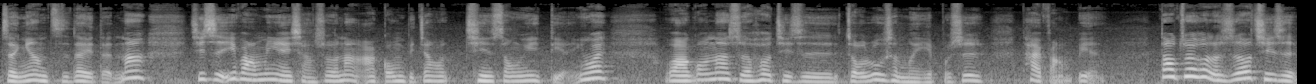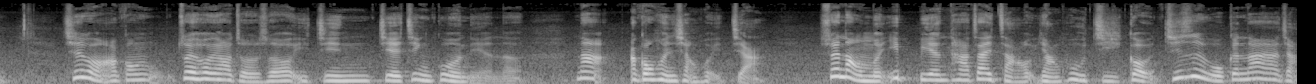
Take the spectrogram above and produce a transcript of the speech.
怎样之类的。那其实一方面也想说让阿公比较轻松一点，因为我阿公那时候其实走路什么也不是太方便。到最后的时候，其实其实我阿公最后要走的时候已经接近过年了，那阿公很想回家。所以呢，我们一边他在找养护机构。其实我跟大家讲，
